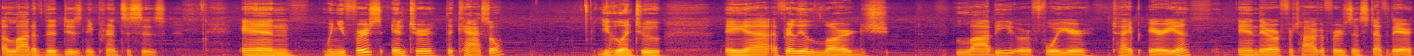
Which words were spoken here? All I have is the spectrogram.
a lot of the Disney princesses. And when you first enter the castle, you go into a, uh, a fairly large lobby or foyer type area, and there are photographers and stuff there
